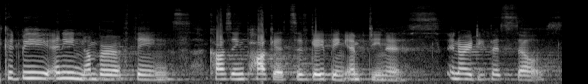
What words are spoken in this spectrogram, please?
It could be any number of things, causing pockets of gaping emptiness in our deepest selves.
